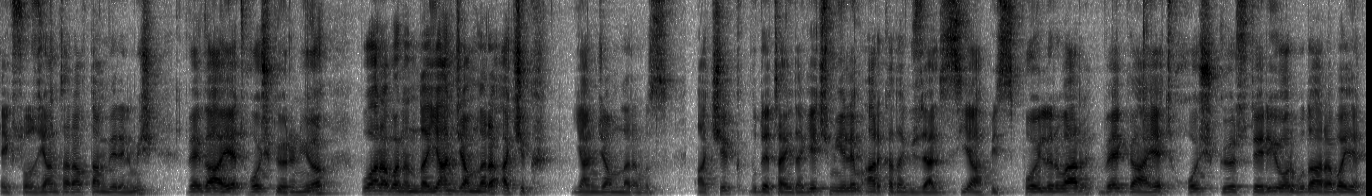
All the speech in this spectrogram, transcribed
Egzoz yan taraftan verilmiş ve gayet hoş görünüyor. Bu arabanın da yan camları açık. Yan camlarımız açık. Bu detayı da geçmeyelim. Arkada güzel siyah bir spoiler var ve gayet hoş gösteriyor. Bu da arabayı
